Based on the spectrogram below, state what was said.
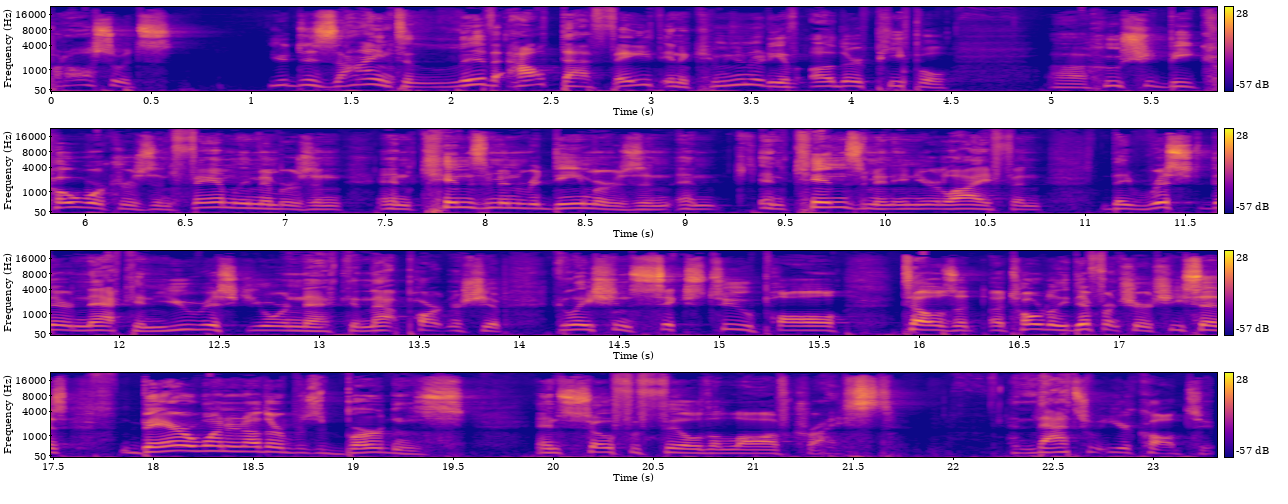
But also, it's you're designed to live out that faith in a community of other people uh, who should be coworkers and family members and, and kinsmen redeemers and, and, and kinsmen in your life. And they risked their neck and you risk your neck in that partnership. Galatians 6 2, Paul tells a, a totally different church. He says, Bear one another's burdens and so fulfill the law of Christ. And that's what you're called to,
